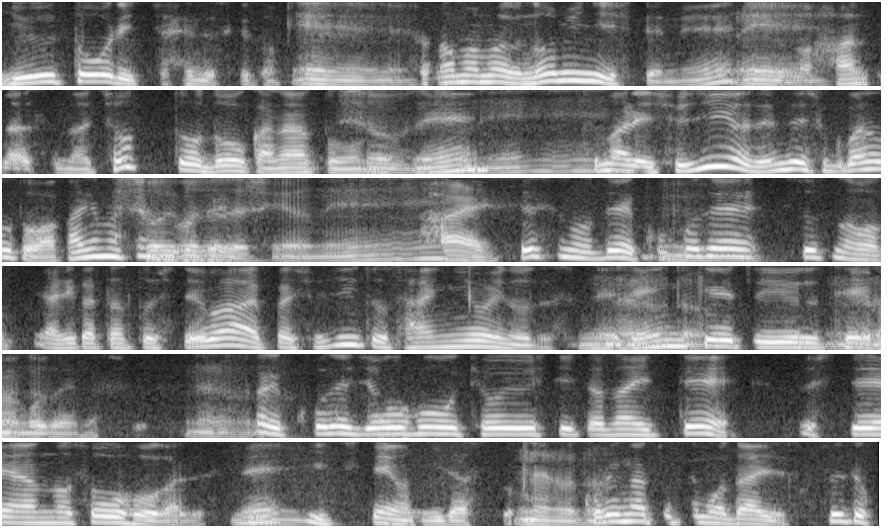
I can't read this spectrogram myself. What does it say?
言う通りっちゃ変ですけど、えー、そのまま鵜呑みにしてね、えー、判断するのはちょっとどうかなと思うんですね。すつまり主治医は全然職場のこと分かりませんので。そういうことですよね。はい。ですので、ここで一つのやり方としては、やっぱり主治医と産業医のですね、連携というテーマがございます。やっぱりここで情報を共有していただいて、そしてあの双方がですね、うん、一致点を見出すと、これがとても大事です。それでこ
